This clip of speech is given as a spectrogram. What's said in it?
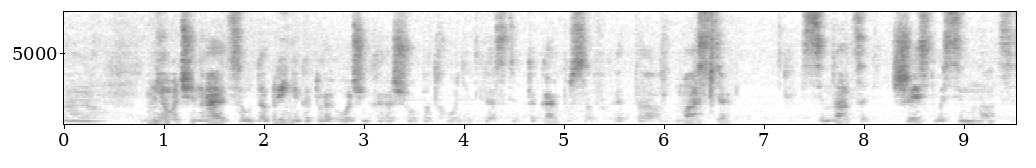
Э, Мне очень нравится удобрение, которое очень хорошо подходит для стрептокарпусов. Это мастер 17618.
